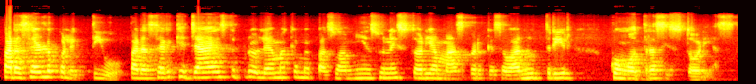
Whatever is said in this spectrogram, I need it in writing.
para hacerlo colectivo, para hacer que ya este problema que me pasó a mí es una historia más, pero que se va a nutrir con otras historias?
